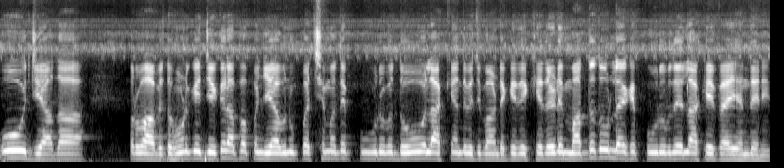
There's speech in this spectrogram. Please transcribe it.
ਉਹ ਜ਼ਿਆਦਾ ਪ੍ਰਭਾਵਿਤ ਹੋਣਗੇ। ਜੇਕਰ ਆਪਾਂ ਪੰਜਾਬ ਨੂੰ ਪੱਛਮ ਅਤੇ ਪੂਰਬ ਦੋ ਇਲਾਕਿਆਂ ਦੇ ਵਿੱਚ ਵੰਡ ਕੇ ਦੇਖੀਏ ਤਾਂ ਜਿਹੜੇ ਮੱਧ ਤੋਂ ਲੈ ਕੇ ਪੂਰਬ ਦੇ ਇਲਾਕੇ ਪੈ ਜਾਂਦੇ ਨੇ,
